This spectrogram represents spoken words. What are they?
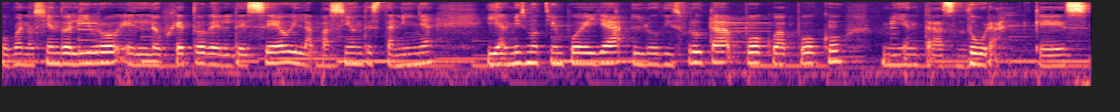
o bueno, siendo el libro el objeto del deseo y la pasión de esta niña, y al mismo tiempo ella lo disfruta poco a poco mientras dura, que es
